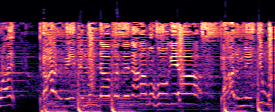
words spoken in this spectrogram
What?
